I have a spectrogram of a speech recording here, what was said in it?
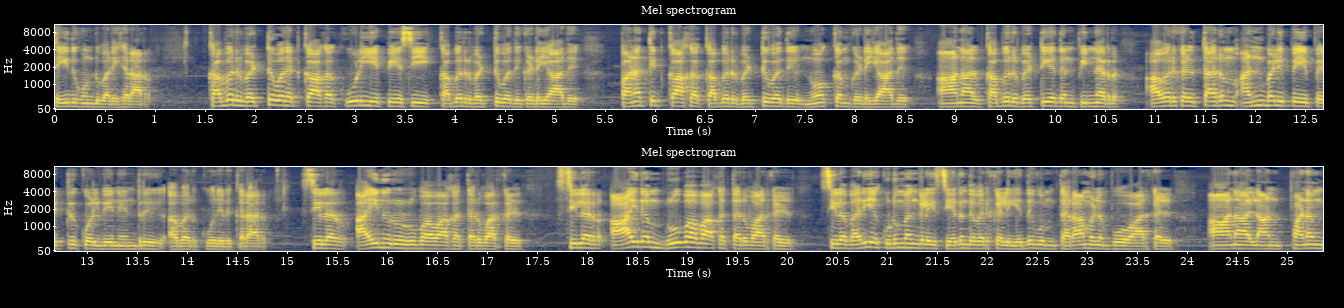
செய்து கொண்டு வருகிறார். கபர் வெட்டுவதற்காக கூலியை பேசி கபர் வெட்டுவது கிடையாது. பணத்திற்காக கபர் வெட்டுவது நோக்கம் கிடையாது. ஆனால் கபர் வெட்டியதன் பின்னர் அவர்கள் தரும் அன்பளிப்பை பெற்றுக்கொள்வேன் என்று அவர் கூறியிருக்கிறார். சிலர் ஐநூறு ரூபாவாக தருவார்கள் சிலர் ஆயிரம் ரூபாவாக தருவார்கள். சில வறிய குடும்பங்களை சேர்ந்தவர்கள் எதுவும் தராமலும் போவார்கள். ஆனால் நான் பணம்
